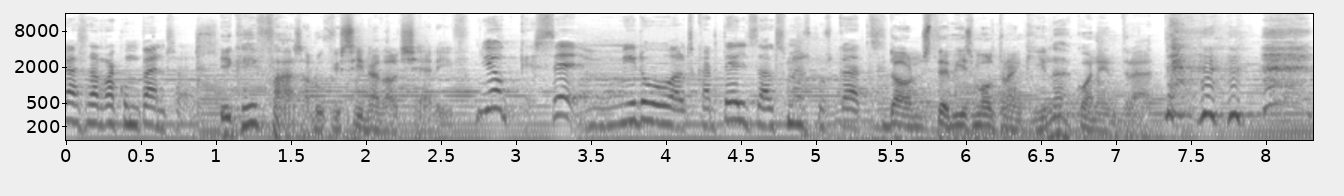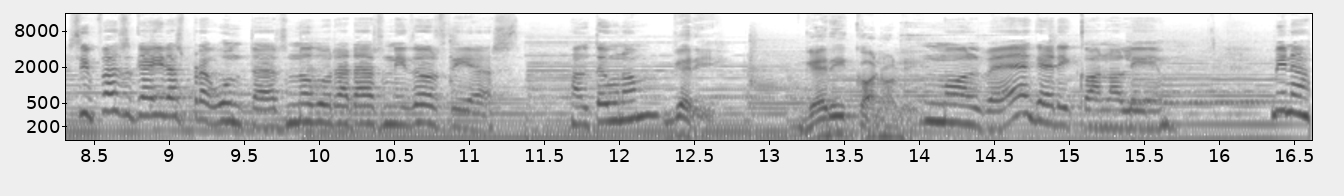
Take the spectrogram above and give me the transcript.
casa recompenses. I què hi fas a l'oficina del xèrif? Jo què sé, miro els cartells dels meus buscats. Doncs t'he vist molt tranquil·la quan he entrat. Si fas gaires preguntes, no duraràs ni dos dies. El teu nom? Gary. Gary Connolly. Molt bé, Gary Connolly. Vine,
